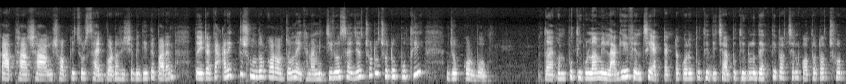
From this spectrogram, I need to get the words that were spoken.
কাঁথা, শাল সব কিছুর সাইড বর্ডার হিসেবে দিতে পারেন। তো এটাকে আরেকটু সুন্দর করার জন্য এখানে আমি জিরো সাইজের ছোট ছোট পুঁথি যোগ করব। তো এখন পুঁথিগুলো আমি লাগিয়ে ফেলছি, একটা একটা করে পুঁথি দিচ্ছি। আর পুঁথিগুলো দেখতে পাচ্ছেন কতটা ছোট,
